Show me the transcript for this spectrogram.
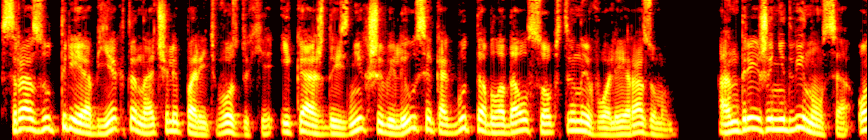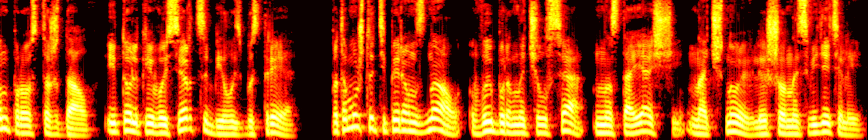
Сразу три объекта начали парить в воздухе, и каждый из них шевелился, как будто обладал собственной волей и разумом. Андрей же не двинулся, он просто ждал, и только его сердце билось быстрее. Потому что теперь он знал, выбор начался, настоящий, ночной, лишенный свидетелей.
